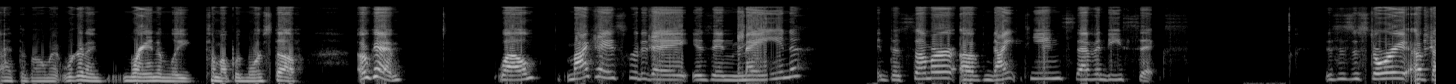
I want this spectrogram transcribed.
At the moment. We're going to randomly come up with more stuff. Okay. Well, my case for today is in Maine in the summer of 1976. This is the story of the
